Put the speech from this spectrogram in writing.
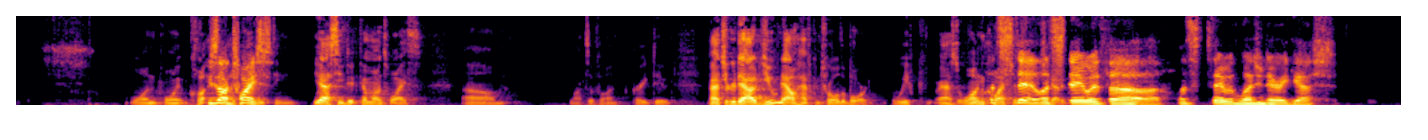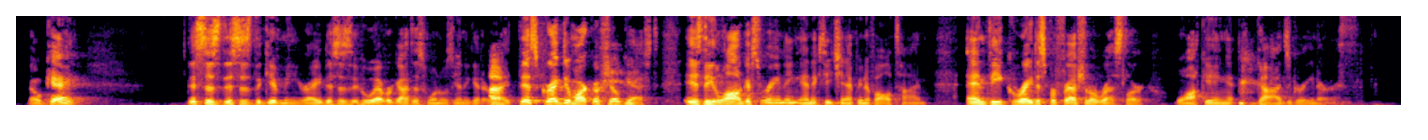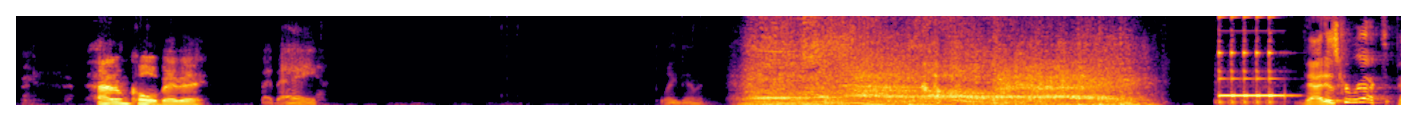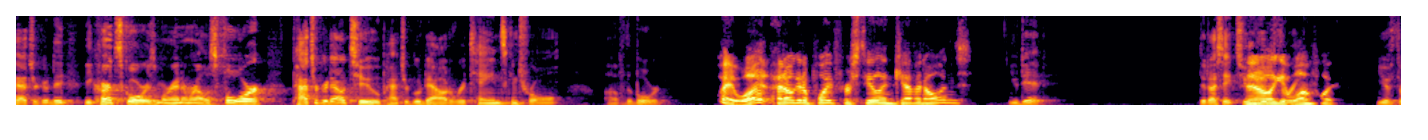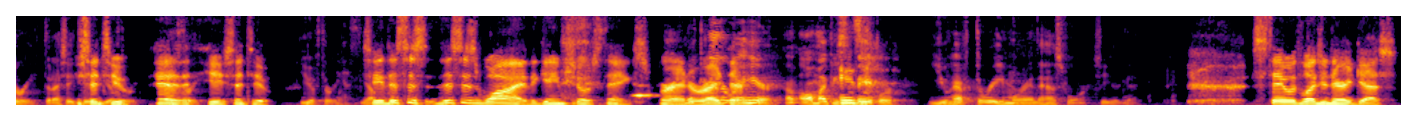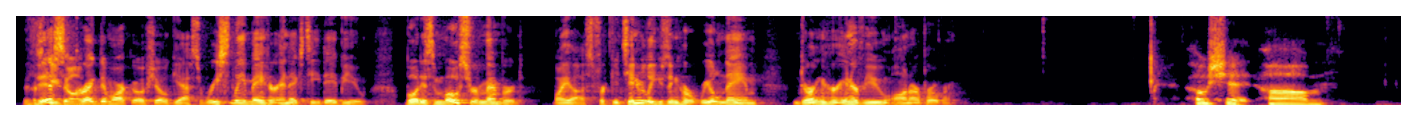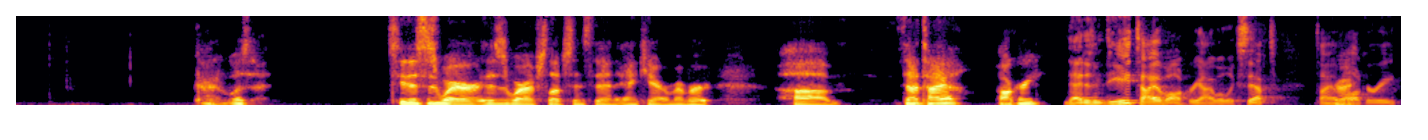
One point. cl- He's on twice. Kevin Steen. Yes, he did come on twice. Um, lots of fun. Great dude. Patrick O'Dowd, you now have control of the board. We've asked one Let's question. stay. Let's category. stay with. uh Let's stay with legendary guests. Okay. This is this is the give me right. This is whoever got this one was going to get it Uh. right. This Greg DeMarco show guest is the longest reigning NXT champion of all time and the greatest professional wrestler walking God's green earth. Adam Cole, baby. Bye bye. Play, damn it. That is correct. Patrick, the, the current score is Miranda Morales four, Patrick O'Dowd two. Patrick O'Dowd retains control of the board. Wait, what? I don't get a point for stealing Kevin Owens. You did. Did I say two? Then I You only get one point. You have three. Did I say You two? said have two. three. Yeah, You have th- three. you said two. You have three. Yep. See, this is this is why the game show stinks, Miranda. Right there. right here. On on my piece Is- of paper, you have three. Miranda has four. So you're good. Stay with legendary guests. Let's This. Greg DeMarco show guest recently made her NXT debut, but is most remembered by us for continually using her real name during her interview on our program. Oh shit. Um. God, who was that? See, this is where this is where I've slept since then and can't remember. Um, is that Taya Valkyrie? That is indeed Taya Valkyrie. I will accept Taya Right. Valkyrie.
